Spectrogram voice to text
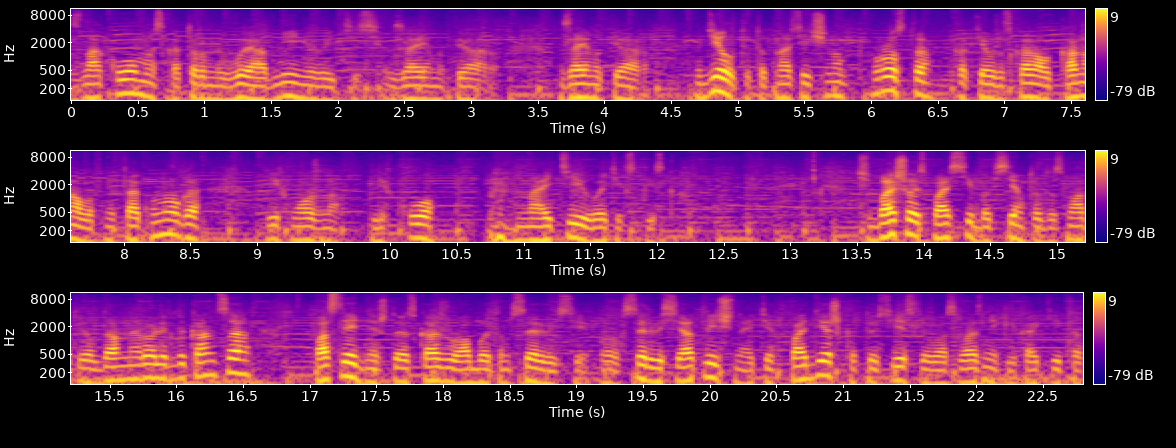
знакомы, с которыми вы обмениваетесь взаимопиаром. Взаимопиаром. Делать это относительно просто. Как я уже сказал, каналов не так много. Их можно легко найти в этих списках. Значит, большое спасибо всем, кто досмотрел данный ролик до конца. Последнее, что я скажу об этом сервисе. В сервисе отличная техподдержка. То есть, если у вас возникли какие-то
